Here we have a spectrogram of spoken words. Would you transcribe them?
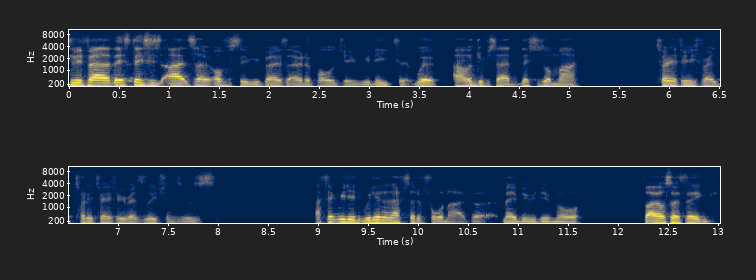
I don't know. To be fair, this this is uh, so obviously we both owe an apology. We need to. We're hundred percent. This was on my 23 2023 resolutions. Was I think we did we did an episode of fortnight, but maybe we do more. But I also think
